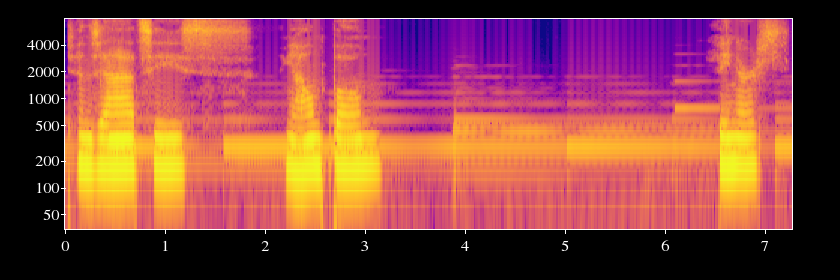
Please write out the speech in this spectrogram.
Sensaties, in je handpalm, vingers.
